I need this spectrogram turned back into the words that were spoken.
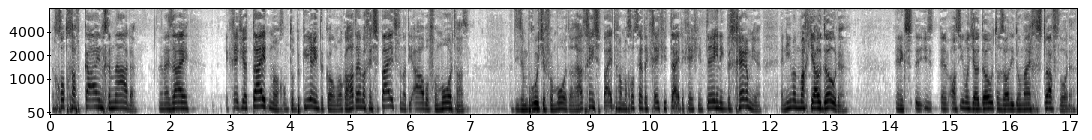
God gaf Kain genade. En hij zei, ik geef je tijd nog om tot bekering te komen. Ook al had hij helemaal geen spijt van dat hij Abel vermoord had. Dat hij zijn broertje vermoord had. Hij had geen spijt ervan, maar God zegt, ik geef je tijd, ik geef je een tegen, ik bescherm je. En niemand mag jou doden. En ik, en als iemand jou doodt, dan zal die door mij gestraft worden.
